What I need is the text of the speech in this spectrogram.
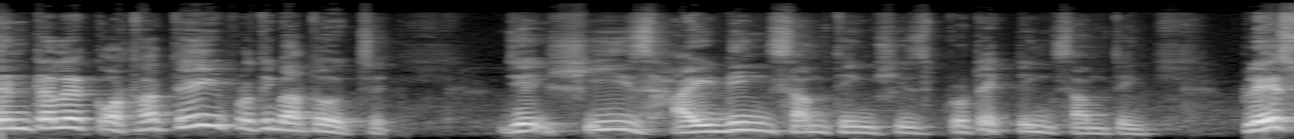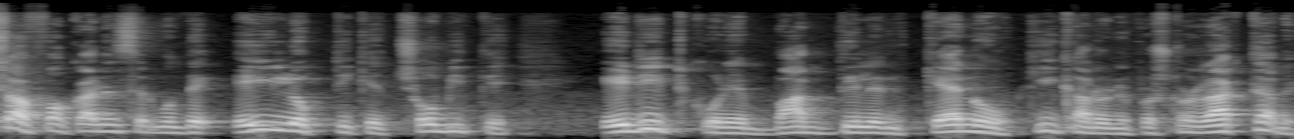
সেন্ট্রালের কথাতেই প্রতিবাদ হচ্ছে যে she is hiding something she is protecting something place of অকারেন্সের মধ্যে এই লোকটিকে ছবিতে এডিট করে বাদ দিলেন কেন? কি কারণে? প্রশ্ন রাখতে হবে।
